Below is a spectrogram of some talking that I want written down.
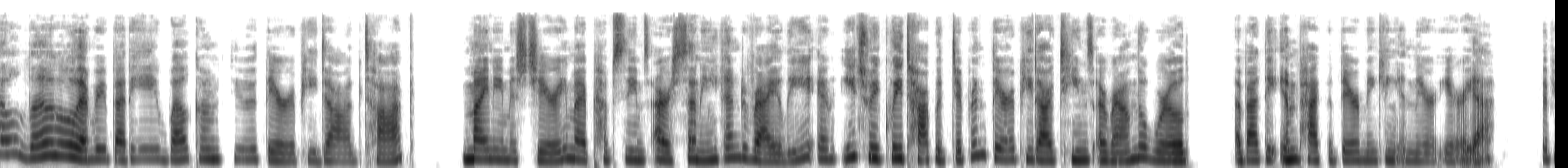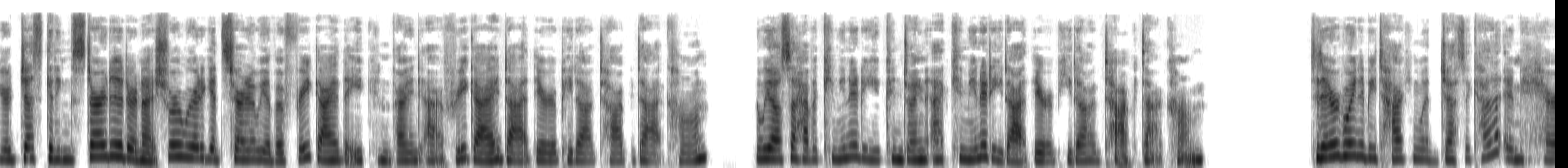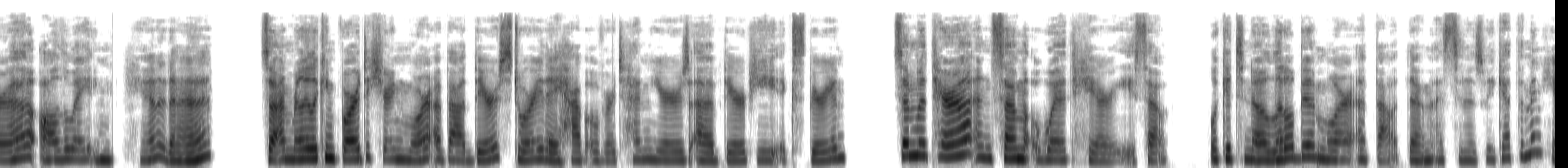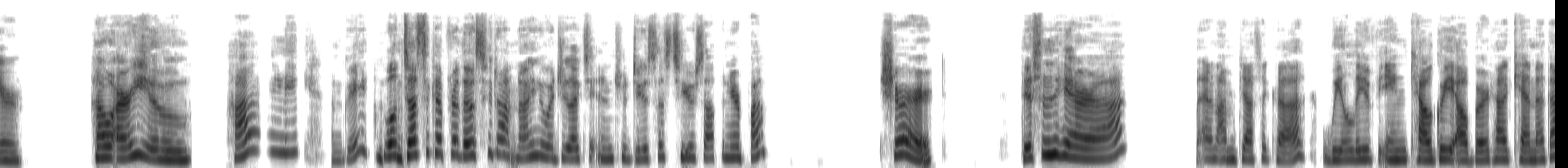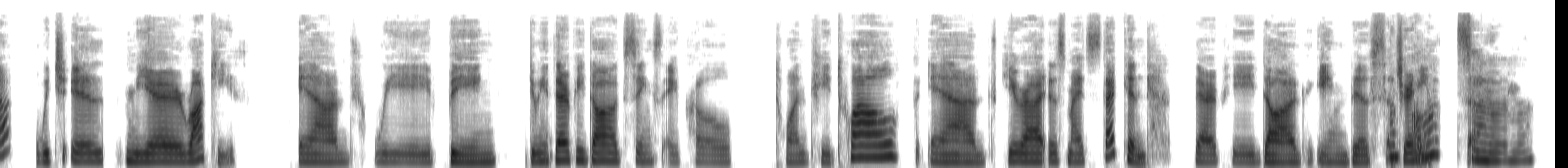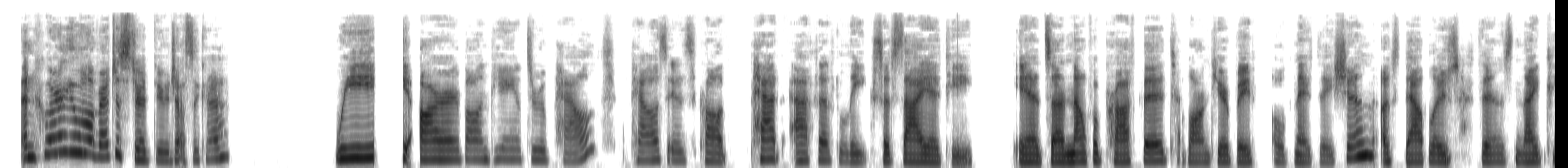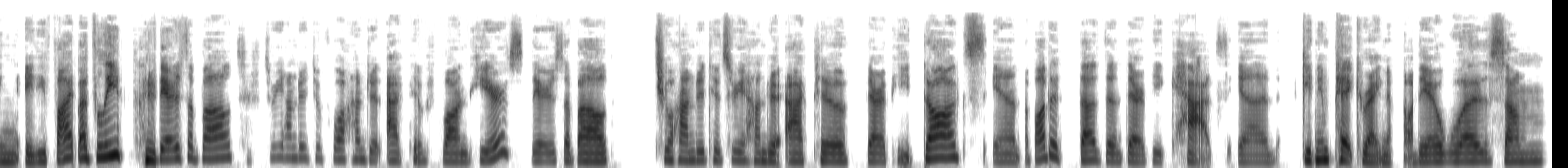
Hello, everybody. Welcome to Therapy Dog Talk. My name is Sherrie. My pups' names are Sunny and Riley. And each week we talk with different therapy dog teams around the world about the impact that they're making in their area. If you're just getting started or not sure where to get started, we have a free guide that you can find at freeguide.therapydogtalk.com. And we also have a community you can join at community.therapydogtalk.com. Today we're going to be talking with Jessica and Hera all the way in Canada. So I'm really looking forward to hearing more about their story. They have over 10 years of therapy experience, some with Hera and some with Harry. So we'll get to know a little bit more about them as soon as we get them in here. How are you? Hi, I'm great. Well, Jessica, for those who don't know you, would you like to introduce us to yourself and your pup? Sure. This is Hera and I'm Jessica. We live in Calgary, Alberta, Canada, which is near Rockies. And we've been doing therapy dogs since April 2012. And Hera is my second therapy dog in this That's journey. Awesome. So. And who are you all registered through, Jessica? We are volunteering through PALS. PALS is called Pet Access League Society. It's a non-for-profit volunteer-based organization established since 1985, I believe. There's about 300 to 400 active volunteers. There's about 200 to 300 active therapy dogs and about a dozen therapy cats and guinea pig right now. There was some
